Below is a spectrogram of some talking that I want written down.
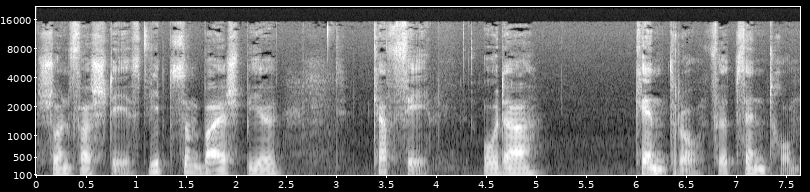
schon verstehst, wie zum Beispiel Café oder Centro für Zentrum.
